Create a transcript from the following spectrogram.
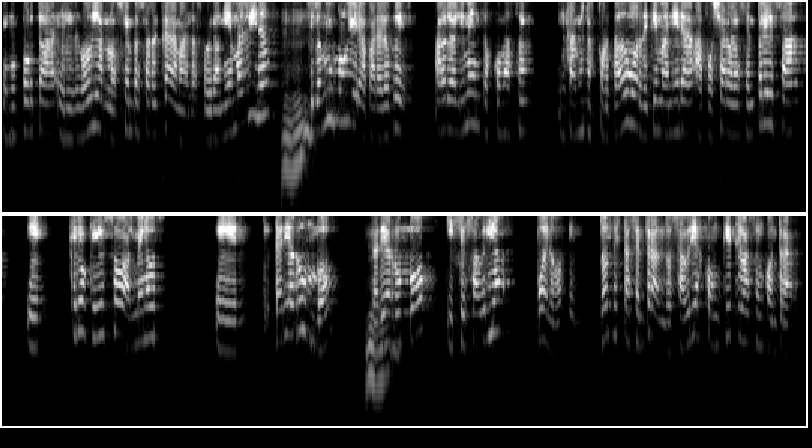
que no importa, el gobierno siempre se reclama la soberanía en Malvinas, si lo mismo hubiera para lo que es agroalimentos, cómo hacer el camino exportador, de qué manera apoyar a las empresas, eh, creo que eso al menos eh, daría rumbo, daría rumbo y se sabría, bueno, dónde estás entrando, sabrías con qué te vas a encontrar.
